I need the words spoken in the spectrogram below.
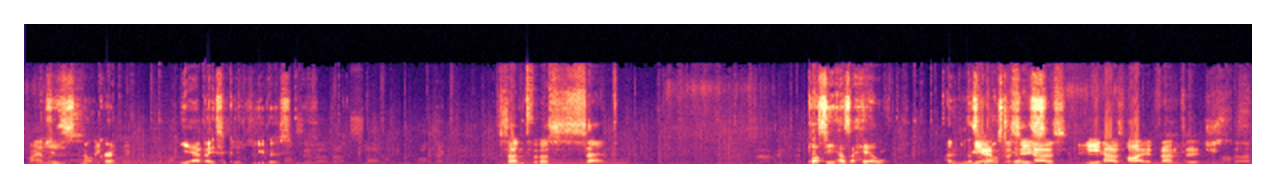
So I which lose. is not great. Yeah, basically you lose. Scent versus scent. Plus he has a hill, and let's be Yeah, honest, plus he has he has height advantage. So.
